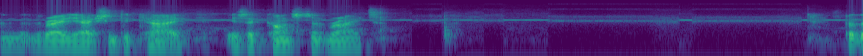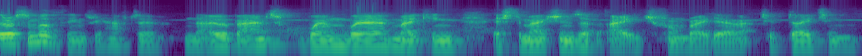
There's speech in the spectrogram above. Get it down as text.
and that the radiation decay is a constant rate. But there are some other things we have to know about when we're making estimations of age from radioactive dating.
